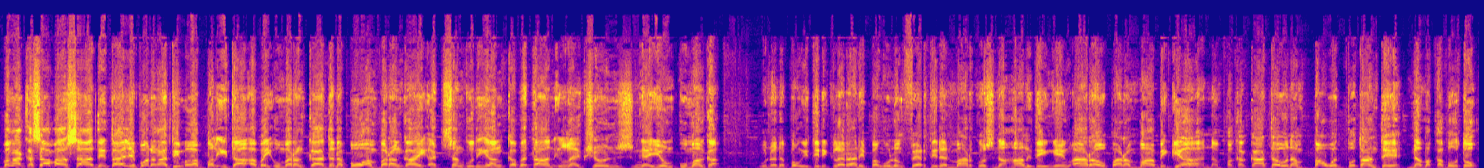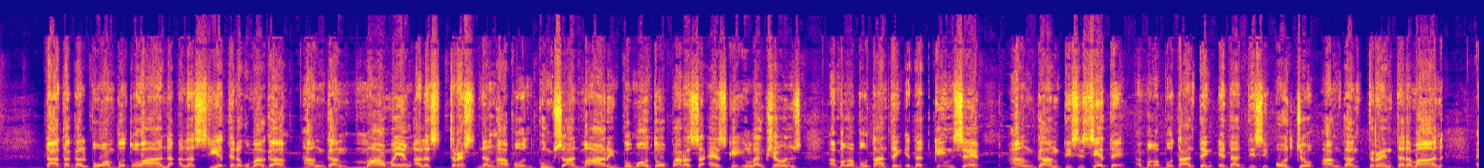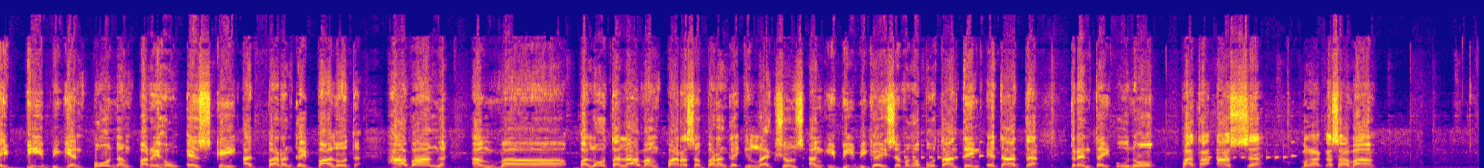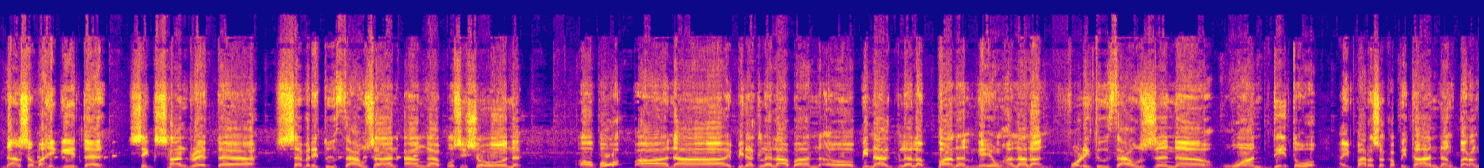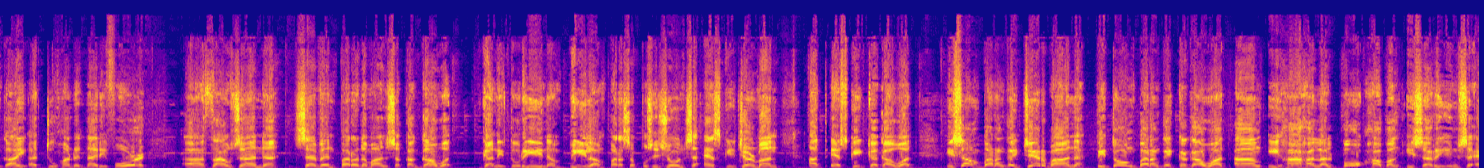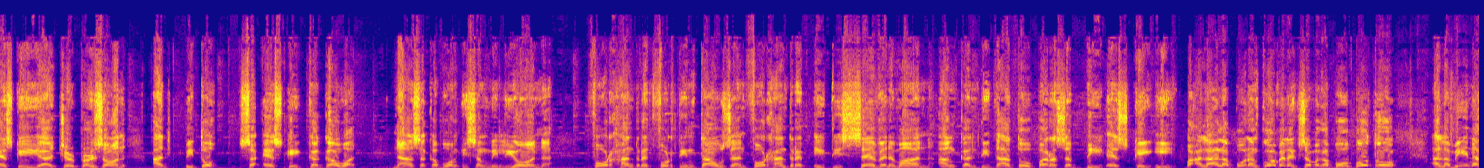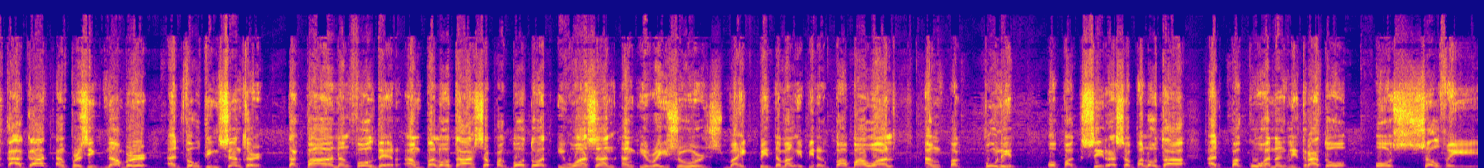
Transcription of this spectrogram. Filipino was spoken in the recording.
Mga kasama sa detalye po ng ating mga balita, abay umarangkada na po ang barangay at sangguniang kabataan elections ngayong umaga. Una na pong itiniklara ni Pangulong Ferdinand Marcos na holiday ngayong araw para mabigyan ng pagkakataon ng bawat botante na makaboto. Tatagal po ang botohan alas 7 ng umaga hanggang mamayang alas 3 ng hapon kung saan maaring bumoto para sa SK elections ang mga botanteng edad 15 hanggang 17. Ang mga botanteng edad 18 hanggang 30 naman ay bibigyan po ng parehong SK at barangay balot habang ang balota lamang para sa barangay elections ang ibibigay sa mga botanteng edad 31 pataas. Mga kasama, Nasa mahigit eh, 672,000 ang ah, posisyon Opo, ah, na ipinaglalaban o pinaglalabanan ngayong halalan. 42,001 dito ay para sa kapitan ng barangay at 294,007 para naman sa kagawad. Ganito rin ang bilang para sa posisyon sa SK Chairman at SK Kagawad. Isang barangay chairman, pitong barangay kagawad ang ihahalal po habang isa rin sa SK uh, Chairperson at pito sa SK Kagawad. Nasa kabuang isang milyon 414,487 naman ang kandidato para sa BSKE. Paalala po ng COMELEC sa mga boboto, alamin na kaagad ang precinct number at voting center. Takpan ng folder ang balota sa pagboto at iwasan ang erasures. Mahigpit namang ipinagbabawal ang pagpunit o pagsira sa balota at pagkuha ng litrato o selfie.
